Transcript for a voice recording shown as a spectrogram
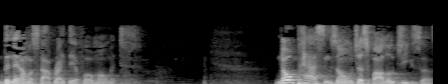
the net. I'm going to stop right there for a moment. No passing zone, just follow Jesus.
